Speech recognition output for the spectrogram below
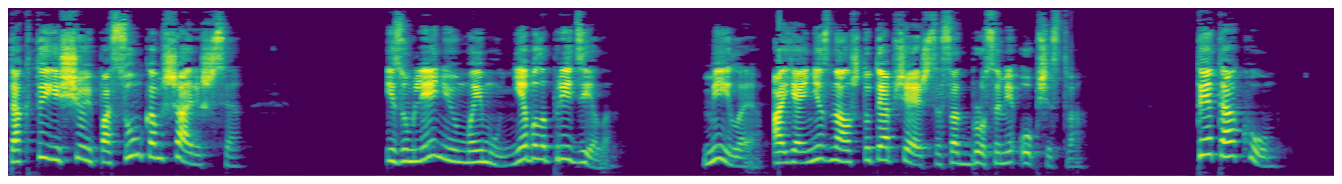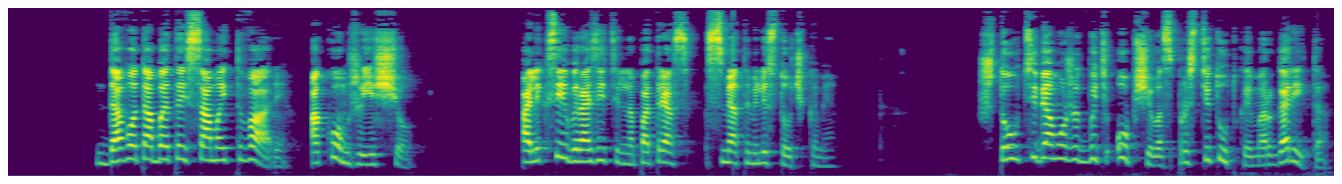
«Так ты еще и по сумкам шаришься?» Изумлению моему не было предела. «Милая, а я и не знал, что ты общаешься с отбросами общества». «Ты-то о ком?» «Да вот об этой самой твари. О ком же еще?» Алексей выразительно потряс смятыми листочками. «Что у тебя может быть общего с проституткой, Маргарита?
